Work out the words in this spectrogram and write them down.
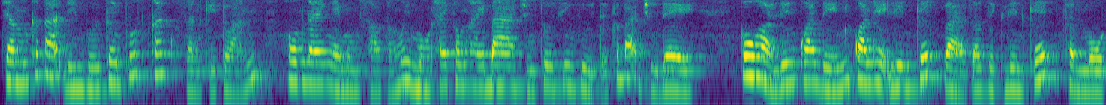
Chào mừng các bạn đến với kênh Postcard của Dàn Kế Toán. Hôm nay, ngày 6 tháng 11 2023 chúng tôi xin gửi tới các bạn chủ đề Câu hỏi liên quan đến quan hệ liên kết và giao dịch liên kết, phần 1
